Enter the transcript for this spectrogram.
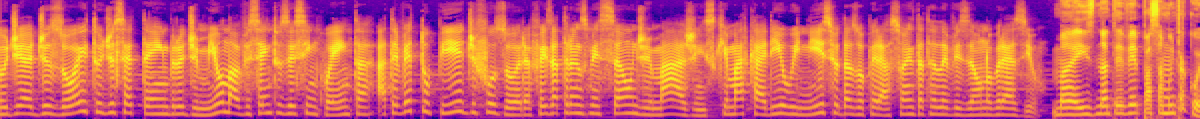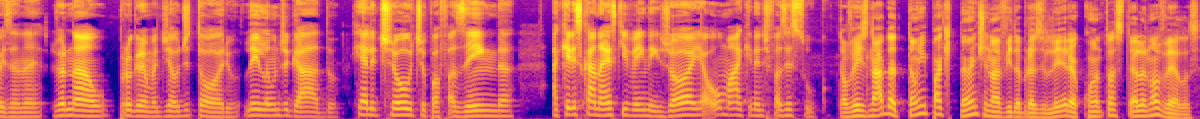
No dia 18 de setembro de 1950, a TV Tupi Difusora fez a transmissão de imagens que marcaria o início das operações da televisão no Brasil. Mas na TV passa muita coisa, né? Jornal, programa de auditório, leilão de gado, reality show tipo A Fazenda, aqueles canais que vendem joia ou máquina de fazer suco. Talvez nada tão impactante na vida brasileira quanto as telenovelas.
